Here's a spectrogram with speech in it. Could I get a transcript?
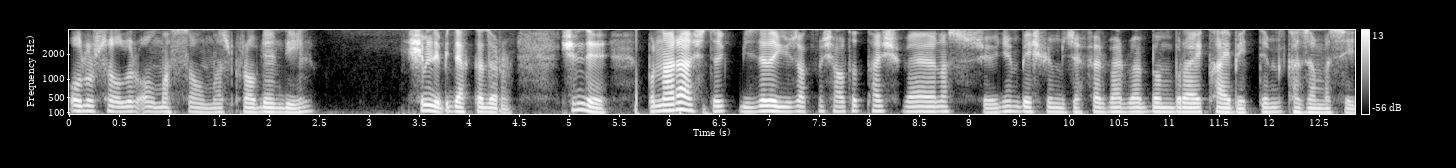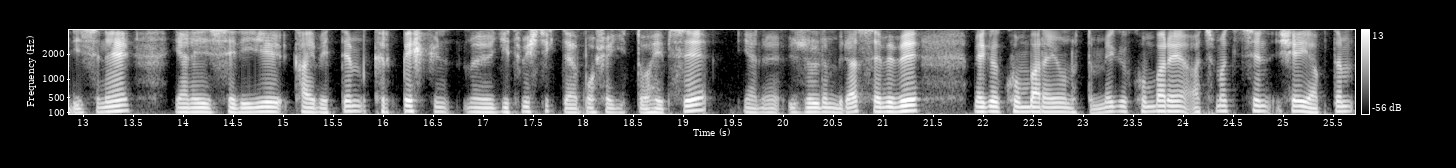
olursa olur olmazsa olmaz problem değil. Şimdi bir dakika durun. Şimdi bunları açtık. Bizde de 166 taş ve nasıl söyleyeyim 5000 mücevher var. Ben, ben burayı kaybettim kazanma serisini. Yani seriyi kaybettim. 45 gün e, gitmiştik de boşa gitti o hepsi. Yani üzüldüm biraz. Sebebi Mega Kumbara'yı unuttum. Mega Kumbara'yı açmak için şey yaptım.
